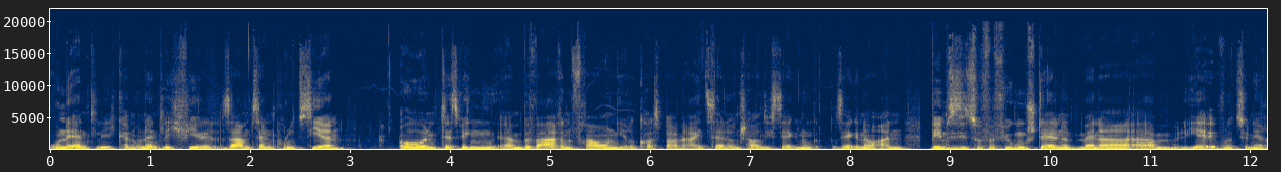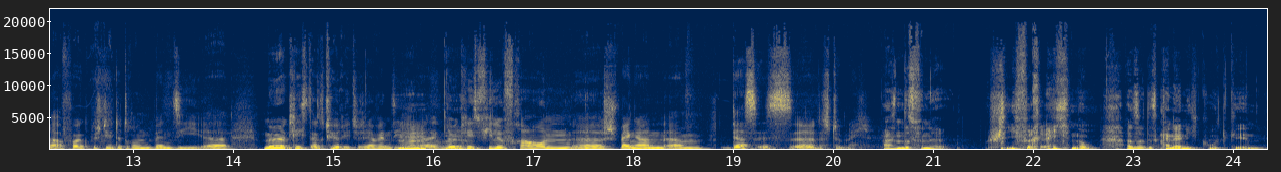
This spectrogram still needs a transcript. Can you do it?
unendlich, können unendlich viel Samenzellen produzieren. Und deswegen ähm, bewahren Frauen ihre kostbaren Eizellen und schauen sich sehr, genug, sehr genau an, wem sie sie zur Verfügung stellen. Und Männer haben, ähm, ihr evolutionärer Erfolg besteht darin, wenn sie äh, möglichst, also theoretisch, ja, wenn sie mhm, äh, möglichst ja. viele Frauen äh, schwängern. Ähm, das ist, äh, das stimmt nicht. Was ist denn das für eine schiefe Rechnung? Also das kann ja nicht gut gehen.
